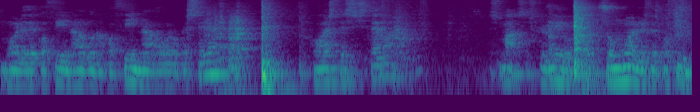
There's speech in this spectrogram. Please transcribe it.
mueble de cocina, alguna cocina o lo que sea, con este sistema, es más, es que os digo, son muebles de cocina.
